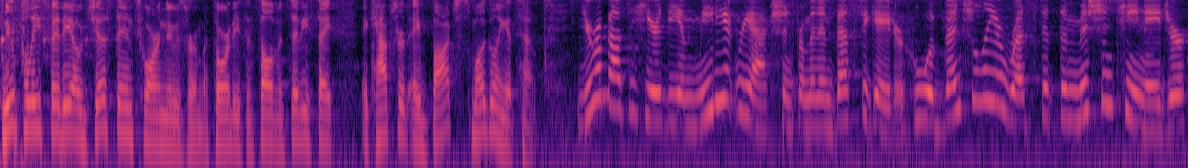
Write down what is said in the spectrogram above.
New police video just into our newsroom. Authorities in Sullivan City say it captured a botched smuggling attempt. You're about to hear the immediate reaction from an investigator who eventually arrested the Mission teenager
